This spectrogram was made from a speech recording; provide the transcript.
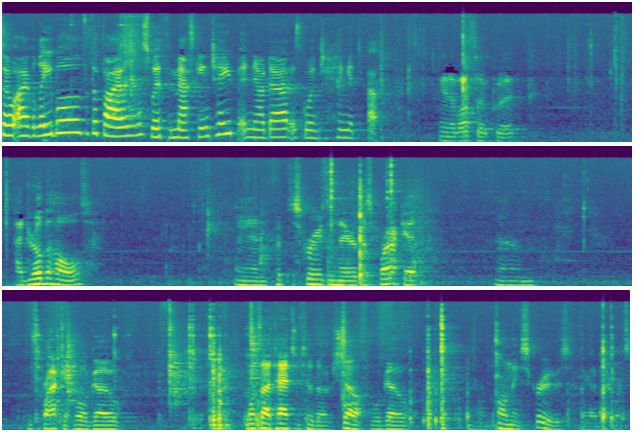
So I've labeled the files with masking tape and now Dad is going to hang it up. And I've also put, I drilled the holes and put the screws in there. This bracket, um, this bracket will go, once I attach it to the shelf, will go um, on these screws. I got it backwards.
